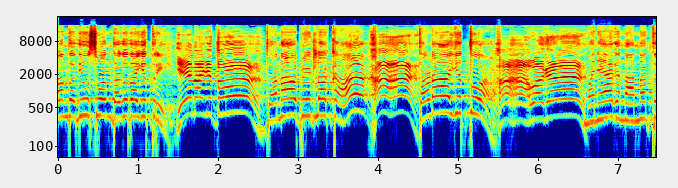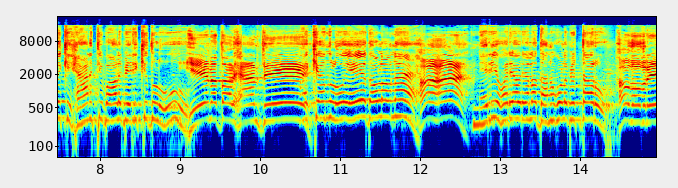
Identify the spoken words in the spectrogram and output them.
ಒಂದ್ ದಿವ್ಸ ಒಂದ್ ದಗದಾಗಿತ್ರಿ. ಏನಾಗಿತ್ತು? ದನ ಬಿಡ್ಲಕ್ಕ ತಡ ಆಗಿತ್ತು. ಮನ್ಯಾಗ ನನ್ನಂತಕ್ಕೆ ಹೆಣ್ತಿ ಬಾಳ ಬೆರಿಕಿದಳು ಏನತ್ತಾಳ ಹೆಣ್ತಿ? ಆಕೆ ಅಂದಳು ಏ ದೌಳವನ ನೆರಿ ಹೊರೆಯವ್ರೆಲ್ಲ ದನಗಳು ಬಿಟ್ಟಾರು. ಹೌದೌದ್ರಿ?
